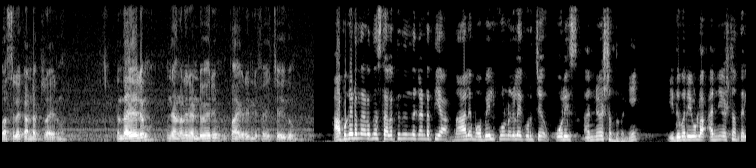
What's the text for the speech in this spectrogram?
ബസ്സിലെ കണ്ടക്ടറായിരുന്നു. എന്തായാലും ഞങ്ങൾ രണ്ടുപേരും ഇപ്പോൾ ഐഡന്റിഫൈ ചെയ്തു. അപകടം നടന്ന സ്ഥലത്ത് നിന്ന് കണ്ടെത്തിയ നാല് മൊബൈൽ ഫോണുകളെ കുറിച്ച് പോലീസ് അന്വേഷണം തുടങ്ങി. ഇതുവരെയുള്ള അന്വേഷണത്തിൽ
